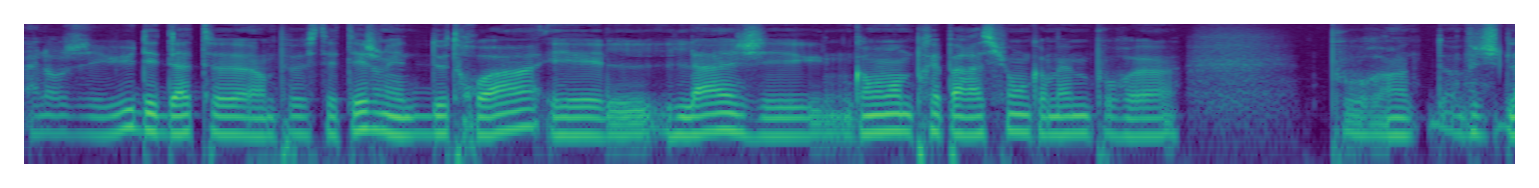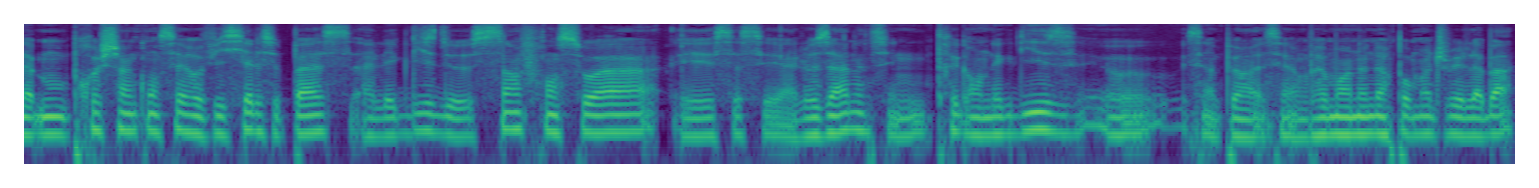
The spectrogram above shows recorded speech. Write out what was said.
Alors j'ai eu des dates euh, un peu cet été, j'en ai deux trois et là j'ai un grand moment de préparation quand même pour euh, mon prochain concert officiel se passe à l'église de Saint-François et ça c'est à Lausanne, c'est une très grande église, euh, c'est un peu c'est vraiment un honneur pour moi de jouer là-bas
